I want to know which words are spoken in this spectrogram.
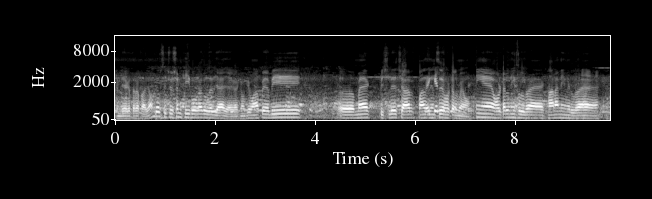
इंडिया की तरफ आ जाऊं जब सिचुएशन ठीक होगा तो उधर जाया जाएगा क्योंकि वहाँ पे अभी अ, मैं पिछले चार पाँच दिन से होटल में हूँ नहीं है होटल नहीं खुल रहा है खाना नहीं मिल रहा है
